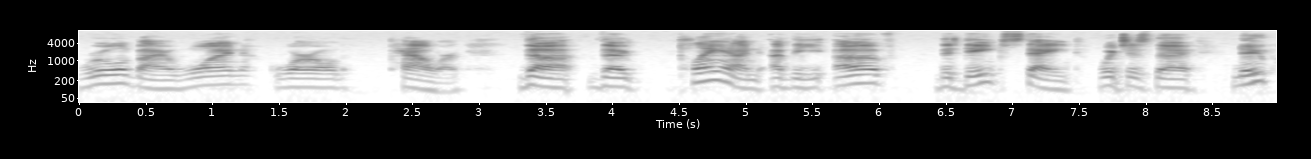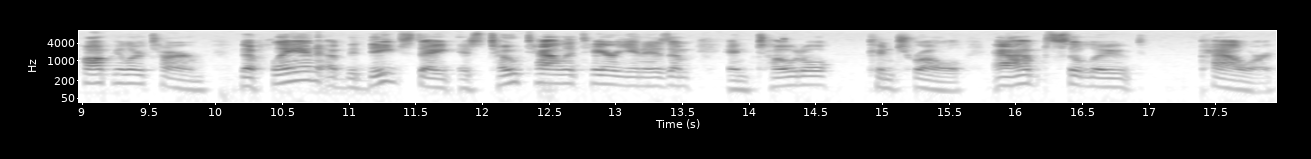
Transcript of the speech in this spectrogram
ruled by a one world power. The the plan of the of the deep state, which is the new popular term, the plan of the deep state is totalitarianism and total control, absolute power.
